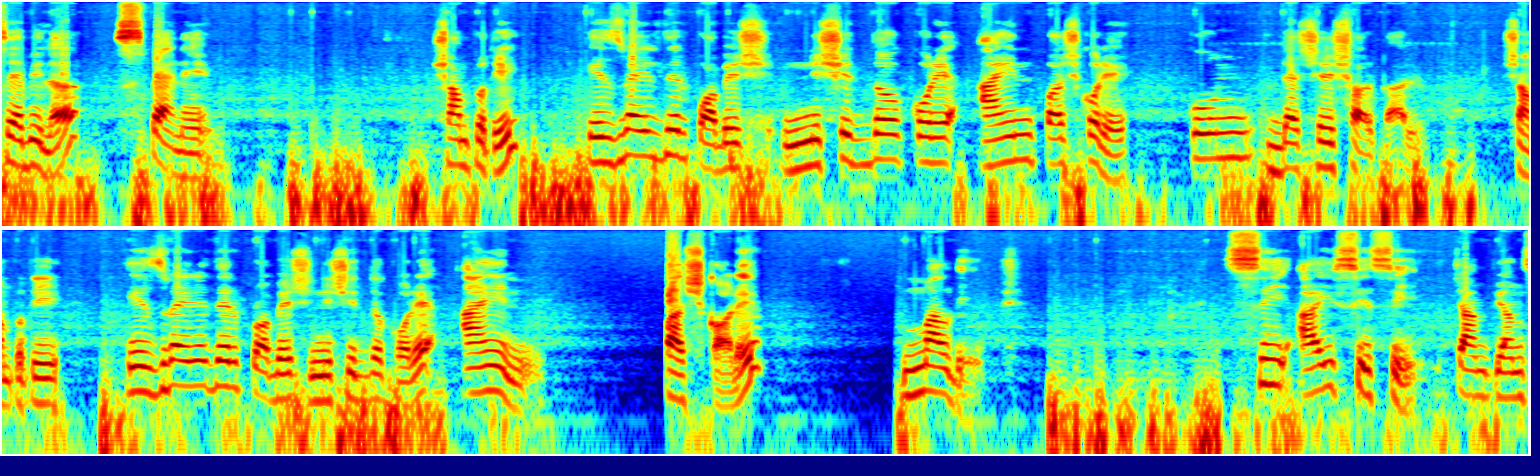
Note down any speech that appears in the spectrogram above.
সেভিলা স্প্যানে। সম্প্রতি ইসরায়েলদের প্রবেশ নিষিদ্ধ করে আইন পাশ করে কোন দেশের সরকার? সম্প্রতি ইসরায়েলিদের প্রবেশ নিষিদ্ধ করে আইন পাশ করে মালদ্বীপ। সিআইসিসি চ্যাম্পিয়ন্স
